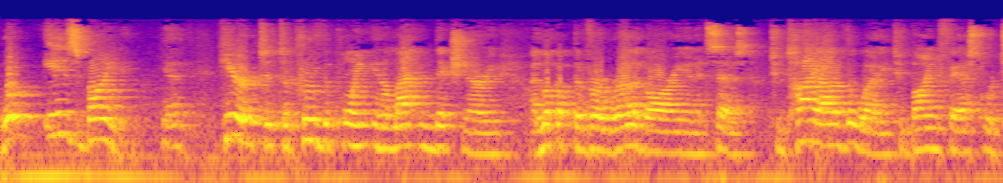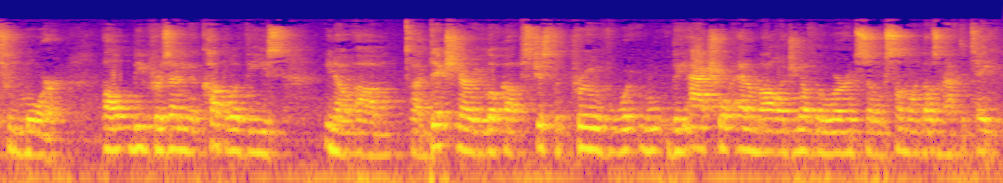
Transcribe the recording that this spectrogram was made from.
What is binding? Yeah. Here, to, to prove the point in a Latin dictionary, I look up the verb religare and it says to tie out of the way, to bind fast, or to moor. I'll be presenting a couple of these, you know, um, uh, dictionary lookups just to prove the actual etymology of the word, so someone doesn't have to take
